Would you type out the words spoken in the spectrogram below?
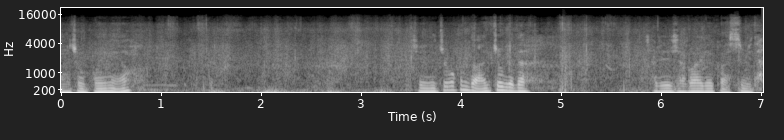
어, 좀 보이네요. 저희는 조금 더 안쪽에다 자리를 잡아야 될 것 같습니다.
